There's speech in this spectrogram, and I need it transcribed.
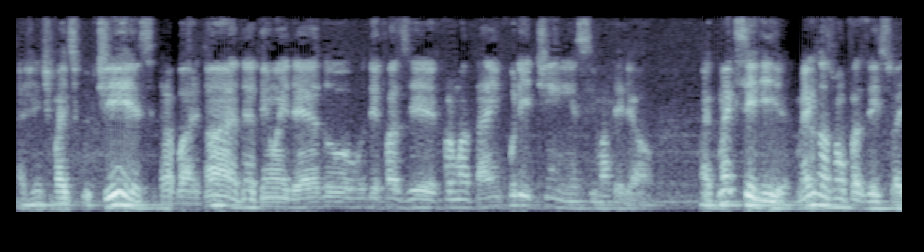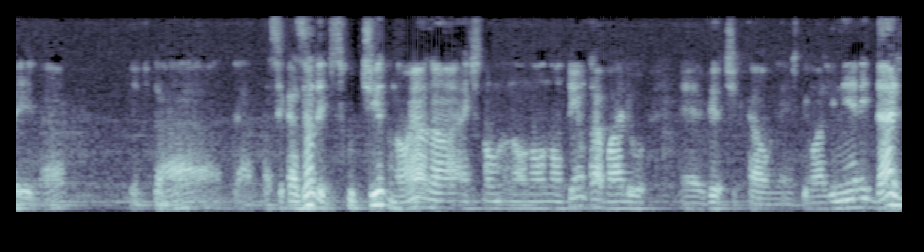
A gente vai discutir esse trabalho. Então, ah, eu tenho uma ideia do, de fazer, formatar em folhetim esse material. Mas como é que seria? Como é que nós vamos fazer isso aí? Né? A gente está tá, tá se casando, é discutido, não é? Não, a gente não, não, não, não tem um trabalho é, vertical, né? A gente tem uma linearidade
